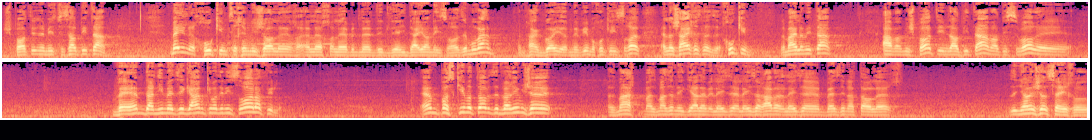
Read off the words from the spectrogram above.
משפוטים זה מצווה על פיתם. מילא חוקים צריכים לשאול לדיון ישראל, זה מובן. מה גוי מביא בחוקי ישראל, אין לו שייכס לזה. חוקים, למה לא מטעם. אבל משפוטים זה על פיתם, על פי סבור, והם דנים את זה גם כמו דין ישראל אפילו. הם פוסקים אותו, וזה דברים ש... אז מה, אז מה זה נגיע לאיזה, לאיזה רב, לאיזה בית דין אתה הולך? זה עניין של שכל,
